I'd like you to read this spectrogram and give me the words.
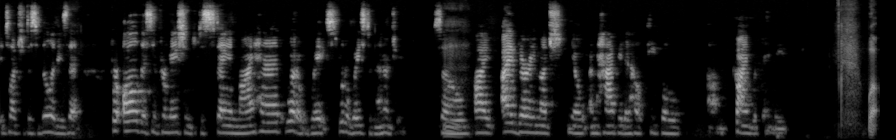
intellectual disabilities that for all this information to just stay in my head, what a waste! What a waste of energy. So mm. I, I very much, you know, I'm happy to help people um, find what they need. Well,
